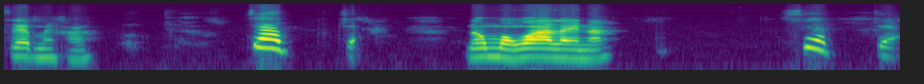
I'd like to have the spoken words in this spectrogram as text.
แซ่บไหมคะ จับจ้ะน้องบอกว่าอะไรนะ จับจ้ะ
